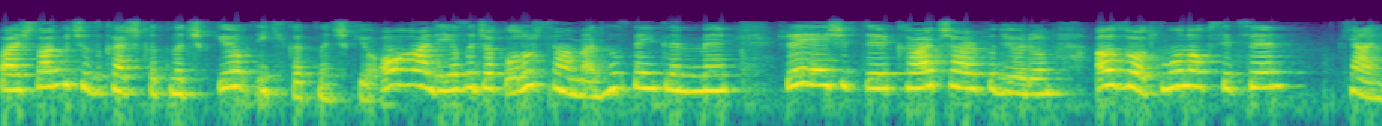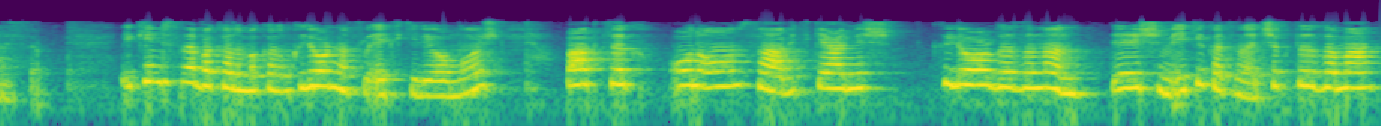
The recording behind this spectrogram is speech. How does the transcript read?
başlangıç hızı kaç katına çıkıyor? 2 katına çıkıyor. O halde yazacak olursam ben hız denklemimi R eşittir K çarpı diyorum. Azot monoksitin kendisi. İkincisine bakalım bakalım klor nasıl etkiliyormuş. Baktık 10'a 10 sabit gelmiş. Klor gazının derişimi 2 katına çıktığı zaman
